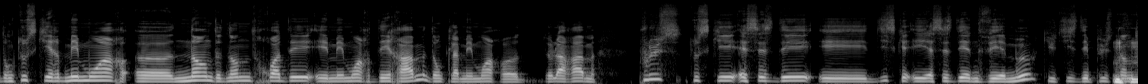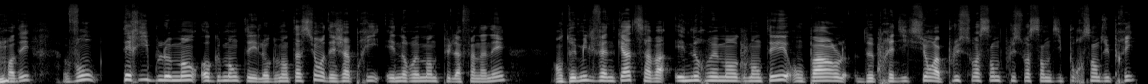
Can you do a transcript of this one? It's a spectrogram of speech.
donc tout ce qui est mémoire NAND, NAND 3D et mémoire DRAM, donc la mémoire de la RAM, plus tout ce qui est SSD et disque et SSD NVMe qui utilisent des puces NAND 3D mhm. vont terriblement augmenter. L'augmentation a déjà pris énormément depuis la fin d'année. En 2024, ça va énormément augmenter. On parle de prédiction à plus 60, plus 70% du prix.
